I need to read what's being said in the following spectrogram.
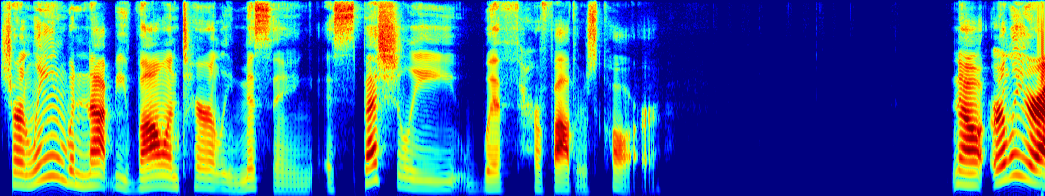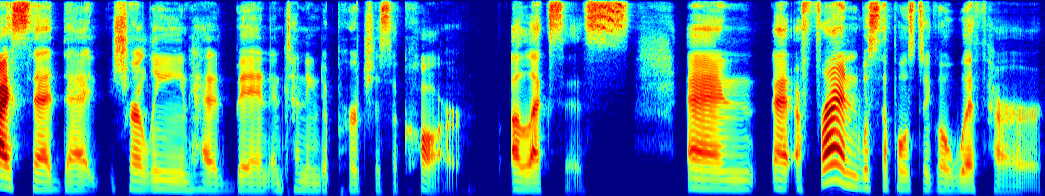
Charlene would not be voluntarily missing, especially with her father's car. Now, earlier I said that Charlene had been intending to purchase a car, a Lexus, and that a friend was supposed to go with her.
